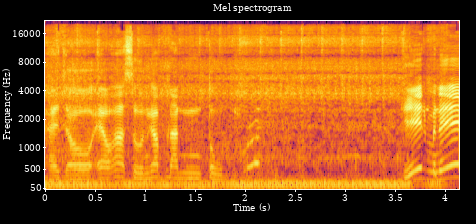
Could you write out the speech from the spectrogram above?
ให้เจ้า L50 ครับ ดันตูดพีทมานี่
